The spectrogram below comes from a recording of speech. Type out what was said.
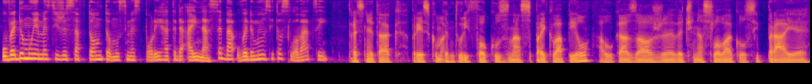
Uvedomujeme si, že sa v tomto musíme spoliehať teda aj na seba? Uvedomujú si to Slováci? Presne tak. Prieskum agentúry Focus nás prekvapil a ukázal, že väčšina Slovákov si praje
